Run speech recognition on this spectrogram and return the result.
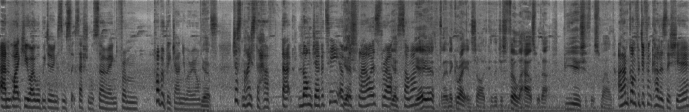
And like you, I will be doing some successional sowing from probably January onwards. Just nice to have that longevity of Yes. the flowers throughout the summer. Yeah, yeah. And they're great inside because they just fill the house with that beautiful smell. And I've gone for different colours this year.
